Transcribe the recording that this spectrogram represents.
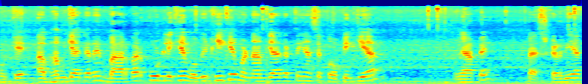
ओके, अब हम क्या करें बार बार कोड लिखें, वो भी ठीक है, वरना हम क्या करते हैं? यहाँ से कॉपी किया, यहाँ पे पेस्ट कर दिया।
